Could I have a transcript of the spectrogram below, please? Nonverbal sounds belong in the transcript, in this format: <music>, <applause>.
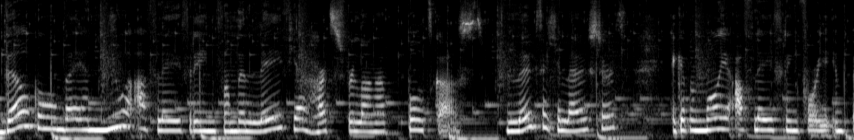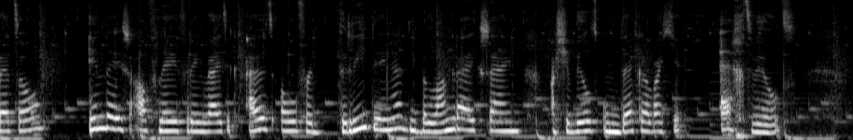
Welkom bij een nieuwe aflevering van de Leef je hartsverlangen podcast. Leuk dat je luistert. Ik heb een mooie aflevering voor je in petto. In deze aflevering wijd ik uit over drie dingen die belangrijk zijn als je wilt ontdekken wat je echt wilt.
